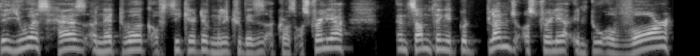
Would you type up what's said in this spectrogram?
the us has a network of secretive military bases across australia and something it could plunge Australia into a war.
